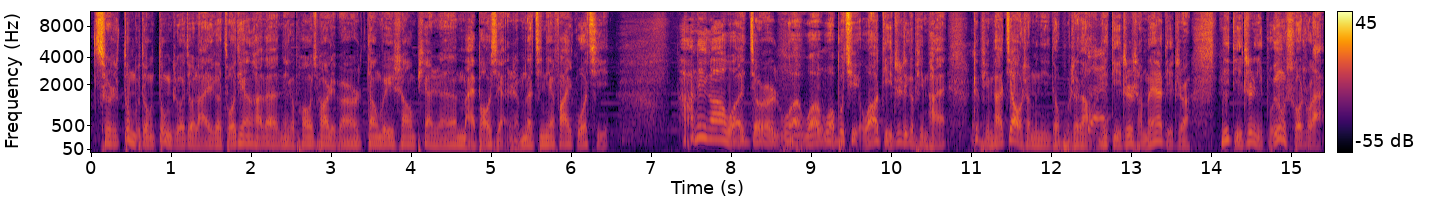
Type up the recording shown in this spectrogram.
就是动不动动辄就来一个，昨天还在那个朋友圈里边当微商骗人买保险什么的，今天发一国旗。啊，那个我就是我我我不去，我要抵制这个品牌。这品牌叫什么你都不知道，你抵制什么呀？抵制？你抵制你不用说出来，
